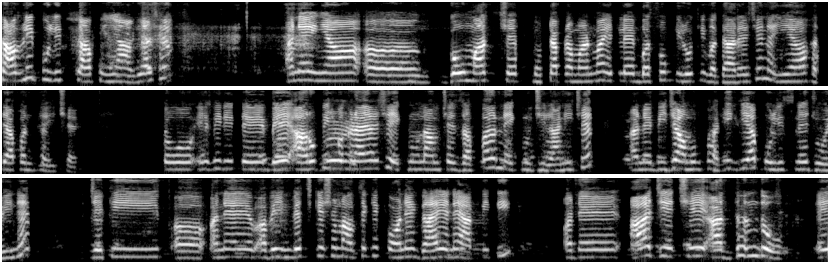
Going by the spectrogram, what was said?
સાવલી પોલીસ સ્ટાફ અહીંયા આવ્યા છે. અને અહીંયા ગૌમાંસ છે મોટા પ્રમાણમાં, એટલે બસો કિલોથી વધારે છે ને અહીંયા હત્યા પણ થઈ છે. તો એવી રીતે બે આરોપી પકડાયા છે. એકનું નામ છે ઝફર ને એકનું જીલાની છે. અને બીજા અમુક ભાગી ગયા પોલીસને જોઈને. જેથી અને હવે ઇન્વેસ્ટિગેશનમાં આવશે કે કોને ગાય એને આપી હતી. અને આ જે છે, આ ધંધો, એ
